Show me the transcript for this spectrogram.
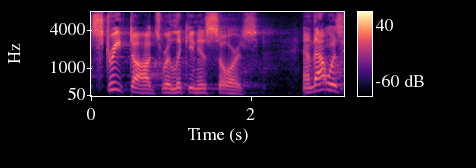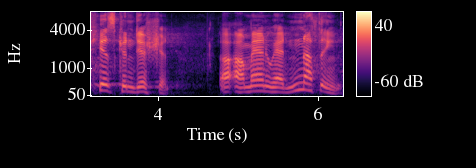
street dogs were licking his sores. And that was his condition. A, a man who had nothing,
